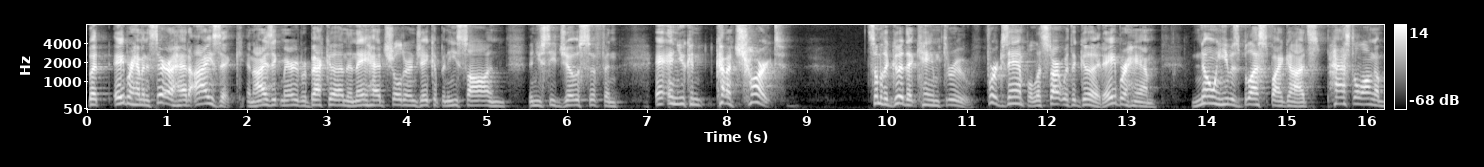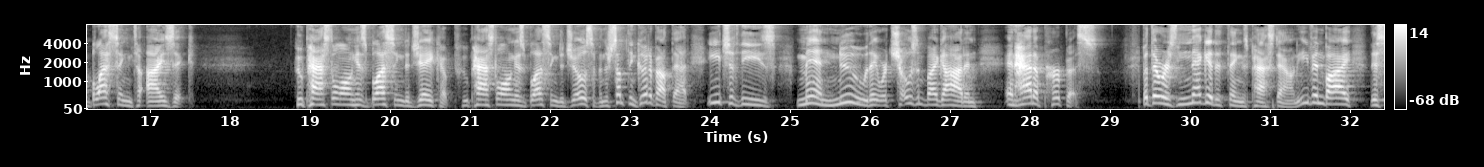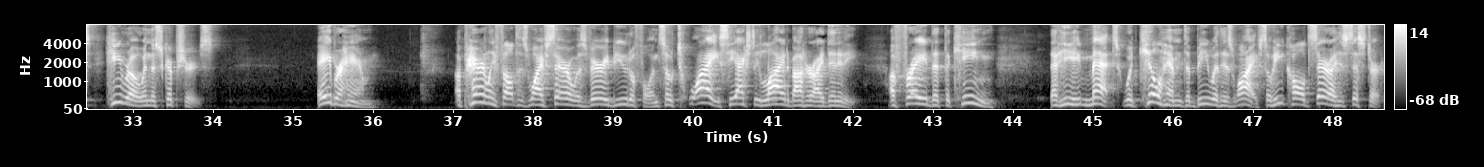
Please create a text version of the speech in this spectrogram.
But Abraham and Sarah had Isaac, and Isaac married Rebekah, and then they had children, Jacob and Esau, and then you see Joseph, and, and you can kind of chart some of the good that came through. For example, let's start with the good. Abraham, knowing he was blessed by God, passed along a blessing to Isaac, who passed along his blessing to Jacob, who passed along his blessing to Joseph. And there's something good about that. Each of these men knew they were chosen by God and, and had a purpose. But there was negative things passed down, even by this hero in the scriptures. Abraham, apparently felt his wife Sarah was very beautiful. And so twice he actually lied about her identity, afraid that the king that he met would kill him to be with his wife. So he called Sarah his sister.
